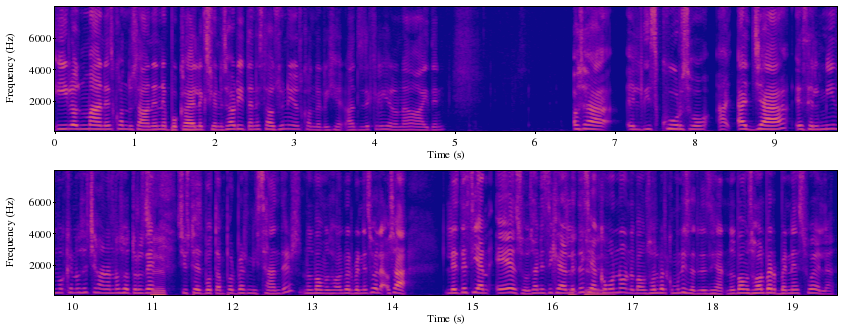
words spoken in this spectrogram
y los manes cuando estaban en época de elecciones ahorita en Estados Unidos, cuando eligieron, antes de que eligieran a Biden, o sea, el discurso a- allá es el mismo que nos echaban a nosotros de Sí, si ustedes votan por Bernie Sanders, nos vamos a volver Venezuela. O sea, les decían eso, o sea, ni siquiera Sí, les decían que- como no, nos vamos a volver comunistas, les decían, nos vamos a volver Venezuela.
